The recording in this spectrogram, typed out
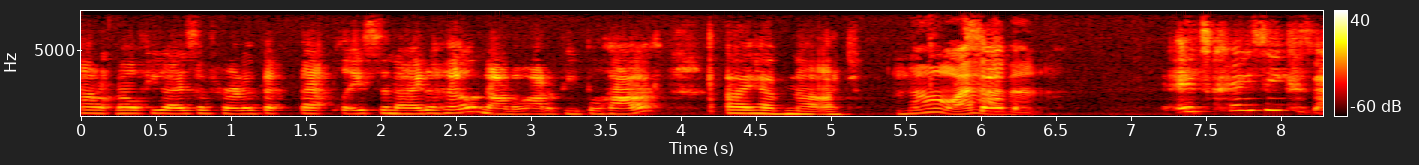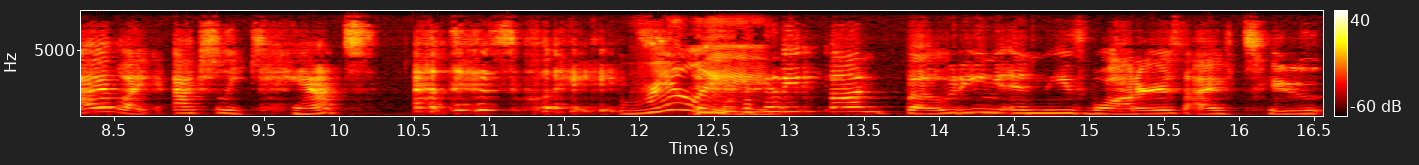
I don't know if you guys have heard of that, that place in Idaho. Not a lot of people have. I have not. No, I So- haven't. It's crazy because I have like actually camped at this place. Really? We've gone boating in these waters. I've too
